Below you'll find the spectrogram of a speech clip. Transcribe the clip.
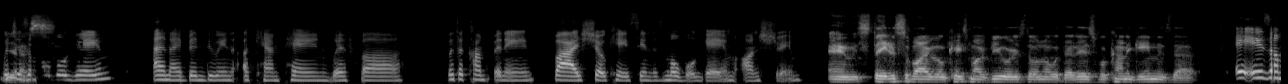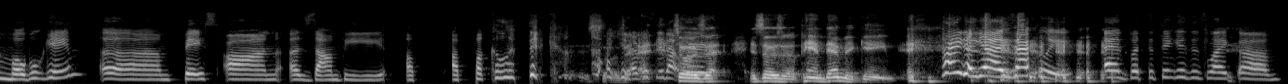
which Yes. is a mobile game, and I've been doing a campaign with uh with a company by showcasing this mobile game on stream. And State of Survival, in case my viewers don't know what that is, what kind of game is that? It is a mobile game um based on a zombie ap- apocalyptic. So I is can never say that so is word. so it's a pandemic game. kind of yeah exactly and but the thing is is like um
